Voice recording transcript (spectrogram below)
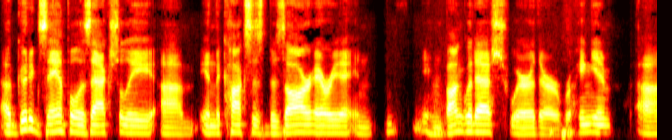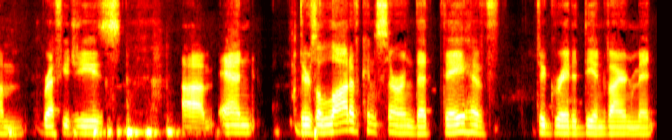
A good example is actually um, in the Cox's Bazar area in in Bangladesh, where there are Rohingya um, refugees, um, and there's a lot of concern that they have degraded the environment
